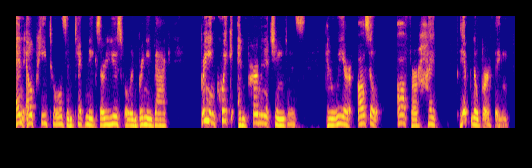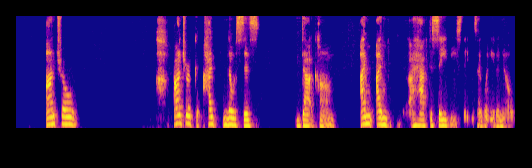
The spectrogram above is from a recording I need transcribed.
NLP tools and techniques are useful in bringing back, bringing quick and permanent changes. And we are also offer hypnobirthing, ontro entrehypnosis.com. I'm, I'm, I have to say these things. I want you to know.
